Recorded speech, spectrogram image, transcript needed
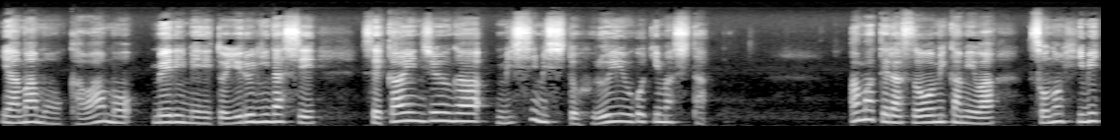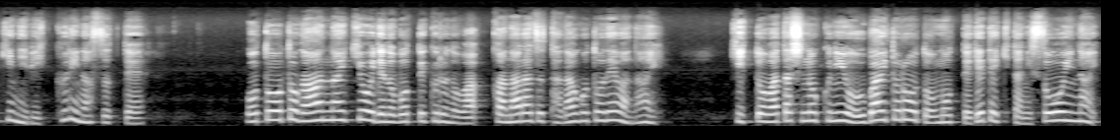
山も川もめりめりと揺るぎ出し世界中がみしみしと震い動きました。天照大神はその響きにびっくりなすって、弟があんな勢いで登ってくるのは必ずただごとではない。きっと私の国を奪い取ろうと思って出てきたにそういない。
